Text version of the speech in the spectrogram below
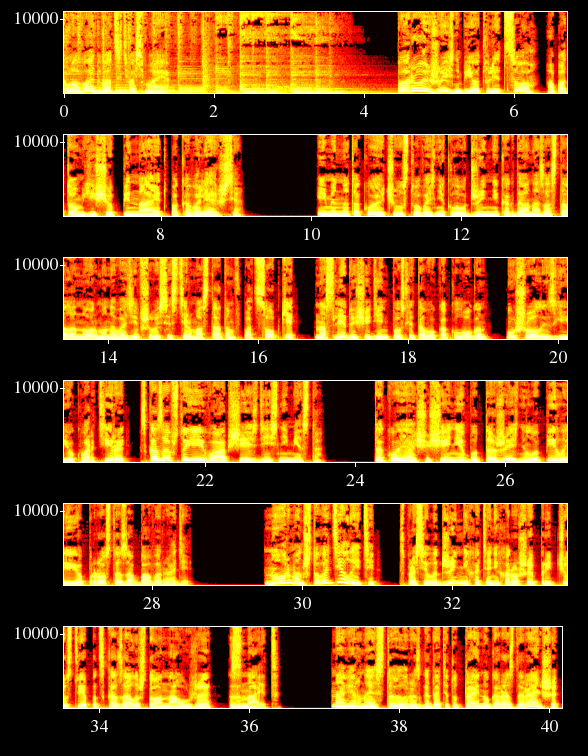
Глава 28 Порой жизнь бьет в лицо, а потом еще пинает, пока валяешься. Именно такое чувство возникло у Джинни, когда она застала Нормана, возившегося с термостатом в подсобке, на следующий день после того, как Логан ушел из ее квартиры, сказав, что ей вообще здесь не место. Такое ощущение, будто жизнь лупила ее просто забавы ради. «Норман, что вы делаете?» — спросила Джинни, хотя нехорошее предчувствие подсказало, что она уже знает. Наверное, стоило разгадать эту тайну гораздо раньше,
